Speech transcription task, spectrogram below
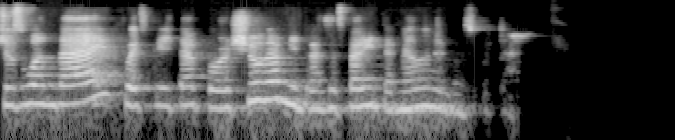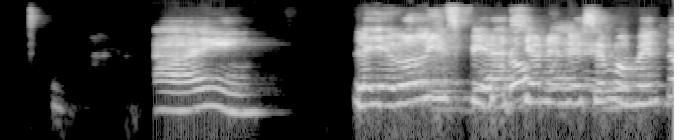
Just One Day fue escrita por Suga mientras estaba internado en el hospital. Ay. Le llegó la Qué inspiración en ese momento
